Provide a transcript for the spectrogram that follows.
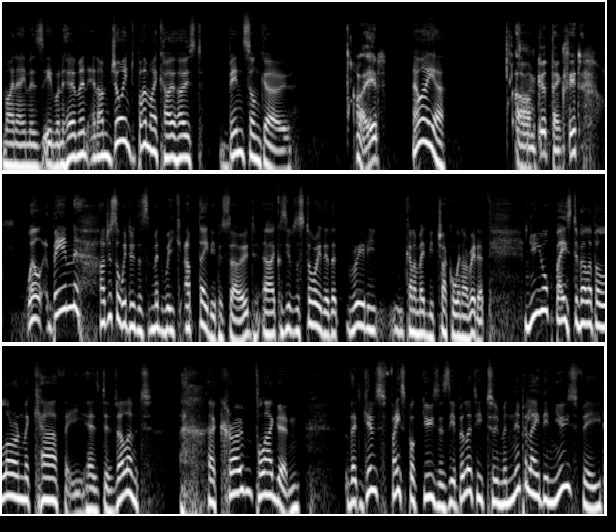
My name is Edwin Herman, and I'm joined by my co host, Ben Sonko. Hi, Ed. How are you? Oh, I'm good, thanks, Ed. Well, Ben, I just thought we'd do this midweek update episode because there was a story there that really kind of made me chuckle when I read it. New York based developer Lauren McCarthy has developed a Chrome plugin that gives Facebook users the ability to manipulate their news feed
